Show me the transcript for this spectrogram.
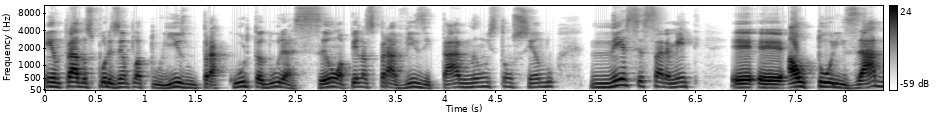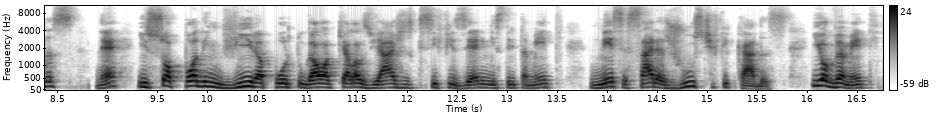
entradas, por exemplo, a turismo para curta duração, apenas para visitar, não estão sendo necessariamente é, é, autorizadas, né? E só podem vir a Portugal aquelas viagens que se fizerem estritamente necessárias, justificadas. E, obviamente,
